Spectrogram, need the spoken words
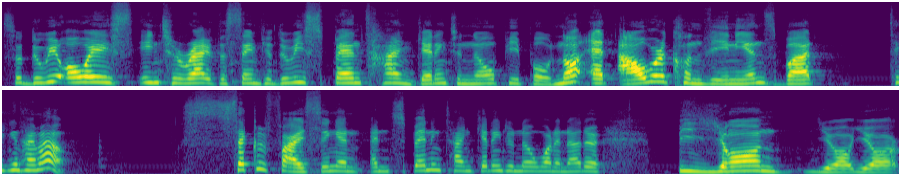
so do we always interact the same people? Do we spend time getting to know people, not at our convenience, but taking time out? Sacrificing and, and spending time getting to know one another beyond your, your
